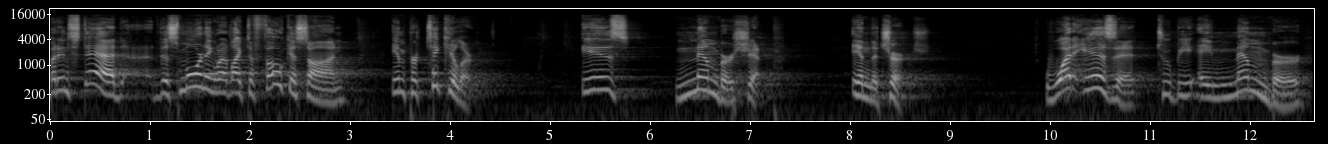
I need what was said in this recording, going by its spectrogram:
but instead, this morning, what I'd like to focus on in particular is membership in the church. What is it to be a member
